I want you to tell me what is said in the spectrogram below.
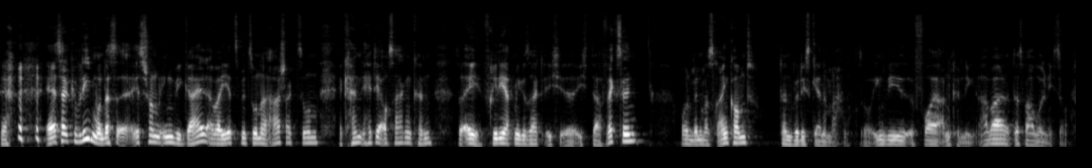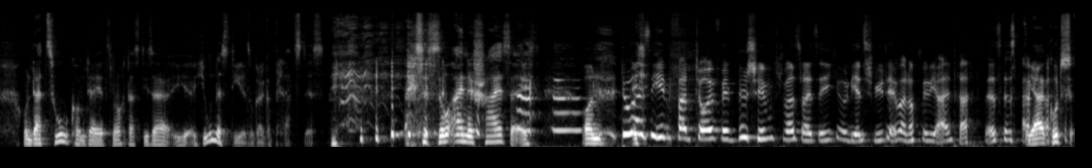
Ja, er ist halt geblieben und das ist schon irgendwie geil, aber jetzt mit so einer Arschaktion, er kann, hätte ja auch sagen können, so ey, Freddy hat mir gesagt, ich, äh, ich darf wechseln und wenn was reinkommt, dann würde ich es gerne machen. So, irgendwie vorher ankündigen. Aber das war wohl nicht so. Und dazu kommt ja jetzt noch, dass dieser Younes-Deal sogar geplatzt ist. Es ist so eine Scheiße, echt. Und Du ich, hast ihn verteufelt, beschimpft, was weiß ich, und jetzt spielt er immer noch für die Eintracht. Ist ja, gut,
